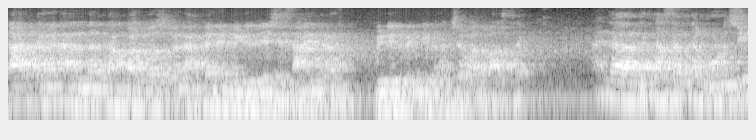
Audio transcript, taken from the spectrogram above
కార్ఖానకి అందరు కంపాలు పోసుకొని అక్కడనే వీడియో చేసి సాయంత్రం వీడియోలు పెట్టి వచ్చేవాళ్ళు వాస్తాయి ఇంకా అంతా కసంతా ఊడ్చి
